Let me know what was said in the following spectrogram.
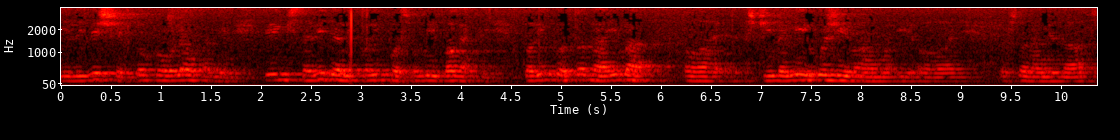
ili više, koliko ovo napadne, vi biste vidjeli koliko smo mi bogati koliko toga ima ovaj, s čime mi uživamo i ovaj, što nam je dato.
